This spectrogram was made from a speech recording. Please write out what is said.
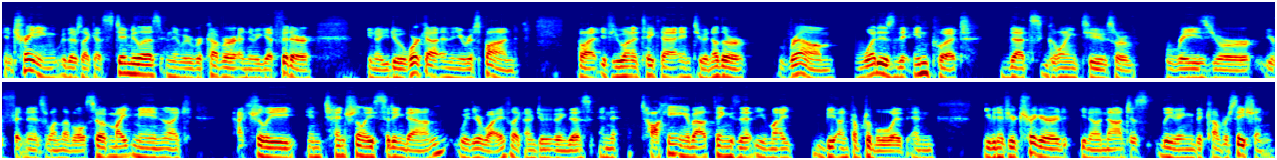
in training there's like a stimulus and then we recover and then we get fitter you know you do a workout and then you respond but if you want to take that into another realm, what is the input that's going to sort of raise your your fitness one level? So it might mean like actually intentionally sitting down with your wife, like I'm doing this, and talking about things that you might be uncomfortable with, and even if you're triggered, you know, not just leaving the conversation.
